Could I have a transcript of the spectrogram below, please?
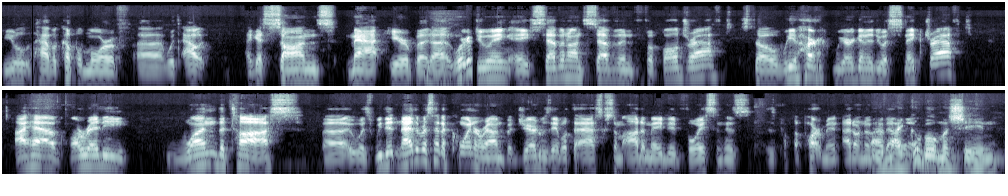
you'll have a couple more of uh, without I guess Sans Matt here, but uh, we're doing a seven on seven football draft. So we are we are going to do a snake draft. I have already won the toss. Uh, it was we didn't neither of us had a coin around, but Jared was able to ask some automated voice in his, his apartment. I don't know who my, that my was. Google machine.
